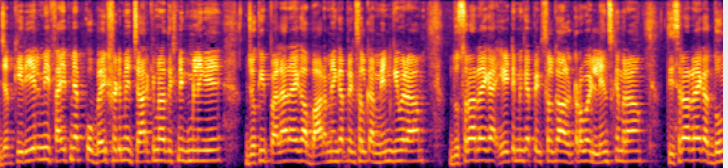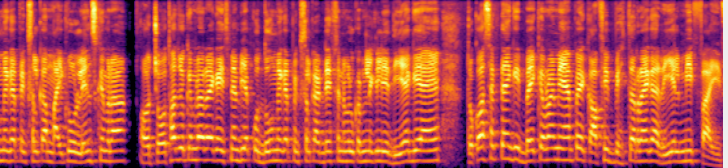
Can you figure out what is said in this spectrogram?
जबकि रियल मी फाइव में आपको बाइक साइड में चार कैमरा देखने को मिलेंगे, जो कि पहला रहेगा बारह मेगा का मेन कैमरा दूसरा रहेगा एट मेगा का अल्ट्रा वाइड लेंस कैमरा तीसरा रहेगा दो मेगा का माइक्रो लेंस कैमरा और चौथा जो कैमरा रहेगा, इसमें भी आपको दो मेगा का डेप्थ एनेबल करने के लिए दिया गया है। तो कह सकते हैं कि बैक कैमरा में यहाँ पे काफ़ी बेहतर रहेगा रियल मी फाइव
